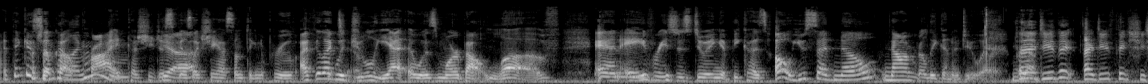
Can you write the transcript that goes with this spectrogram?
I think it's Which about kinda like, hmm. pride hmm. because she just Yeah. feels like she has something to prove. I feel like with Juliet, it was more about love, and mm. Avery's just doing it because oh, you said no, now I'm really gonna do it. But I do think I do think she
